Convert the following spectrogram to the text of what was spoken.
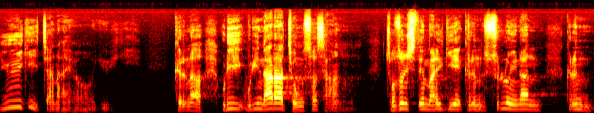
유익이 있잖아요. 유익이. 그러나 우리 우리나라 정서상 조선 시대 말기에 그런 술로 인한 그런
